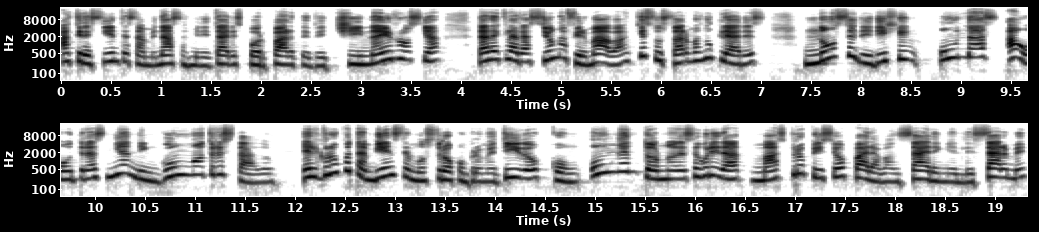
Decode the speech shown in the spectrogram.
a crecientes amenazas militares por parte de China y Rusia, la declaración afirmaba que sus armas nucleares no se dirigen unas a otras ni a ningún otro Estado. El grupo también se mostró comprometido con un entorno de seguridad más propicio para avanzar en el desarme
